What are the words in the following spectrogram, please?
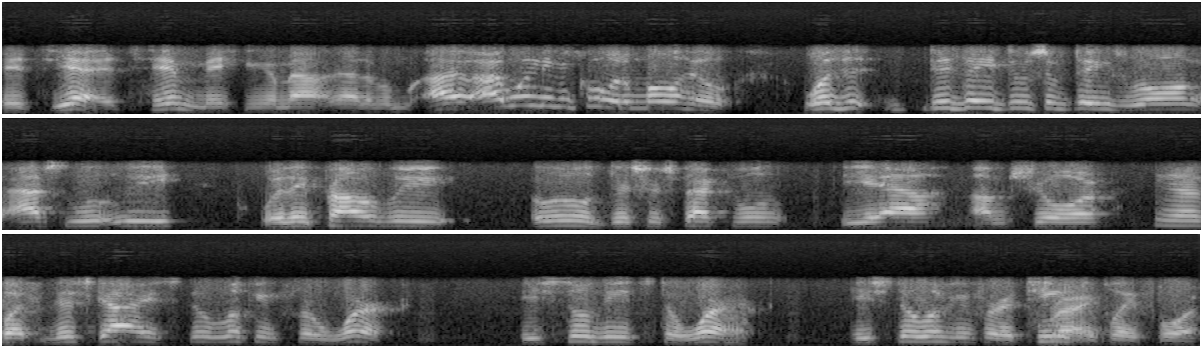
It's yeah, it's him making a mountain out of a. I I wouldn't even call it a molehill. Was it? Did they do some things wrong? Absolutely. Were they probably a little disrespectful? Yeah, I'm sure. But this guy is still looking for work. He still needs to work. He's still looking for a team to play for.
